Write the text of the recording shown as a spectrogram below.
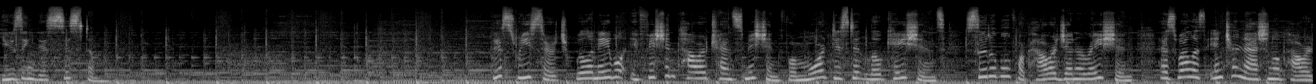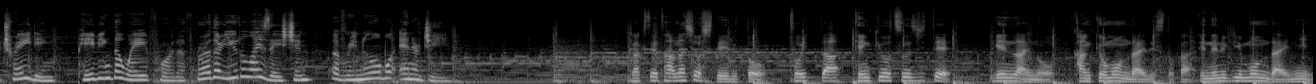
using this system. This research will enable efficient power transmission for more distant locations suitable for power generation as well as international power trading, paving the way for the further utilization of renewable energy. 学生と話をしているとそういった研究を通じて 現在の環境問題ですとかエネルギー問題に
